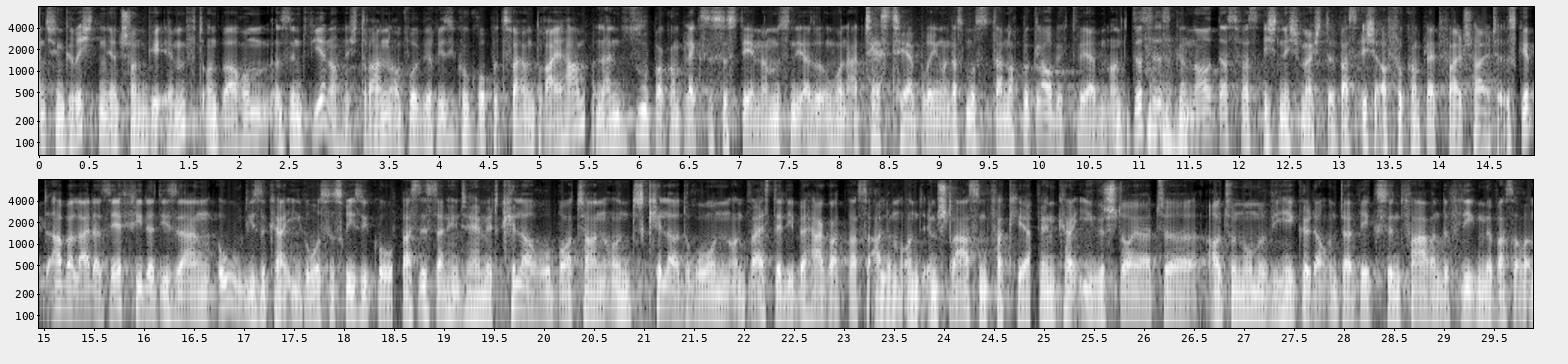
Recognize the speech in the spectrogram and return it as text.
manchen Gerichten jetzt schon geimpft und warum sind wir noch nicht dran, obwohl wir Risikogruppe 2 und 3 haben und ein super komplexes System. Da müssen die also irgendwo einen Attest herbringen und das muss dann noch beglaubigt werden und das ist mhm. genau das, was ich nicht möchte, was ich auch für komplett falsch halte. Es gibt aber leider sehr viele, die sagen, oh, diese KI, großes Risiko. Was ist dann hinterher mit Killerrobotern und Killerdrohnen und weiß der liebe Herrgott was allem und im Straßenverkehr, wenn KI gesteuerte autonome Vehikel da unterwegs sind, fahrende, fliegende, was auch immer.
